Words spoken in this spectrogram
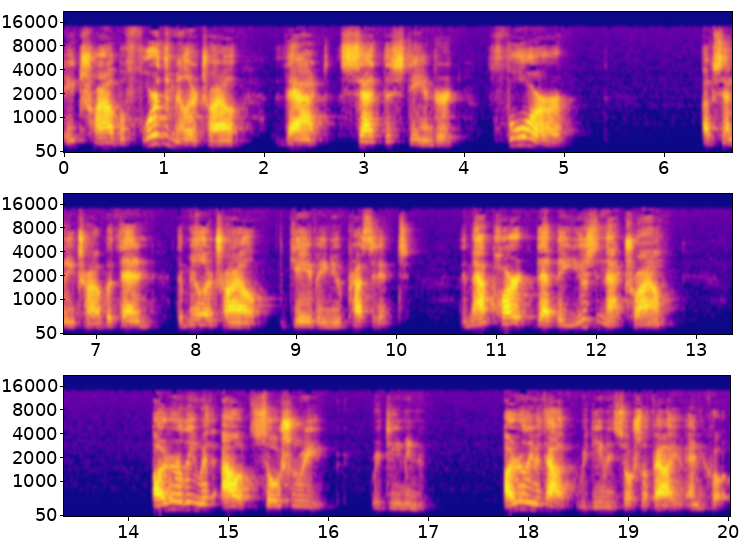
a trial before the Miller trial that set the standard for obscenity trial, but then the Miller trial gave a new precedent. And that part that they used in that trial, utterly without socially redeeming, utterly without redeeming social value, end quote.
